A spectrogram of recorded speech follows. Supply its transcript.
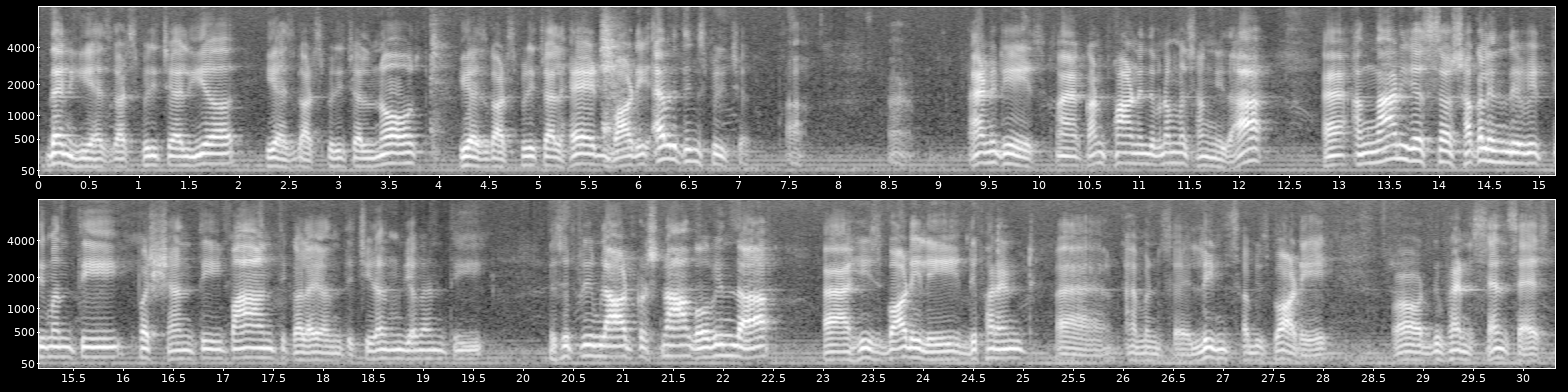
then he has got spiritual ear, he has got spiritual nose, he has got spiritual head, body, everything spiritual. And it is confirmed in the Brahma Samhita अंगानि जस्य सकलेन्द्रियवृत्तिमंती पश्यन्ति पांति कलयन्ति चिरं जगन्ति The Supreme Lord Krishna, Govinda, uh, his bodily different, uh, I mean say, limbs of his body or different senses,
